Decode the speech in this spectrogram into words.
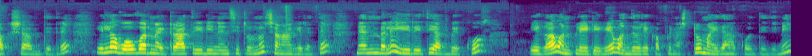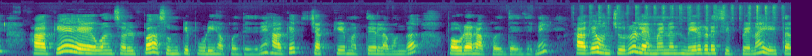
ಪಕ್ಷ ಅಂತಿದ್ರೆ. ಇಲ್ಲ ಓವರ್ ನೈಟ್ ರಾತ್ರಿ ಇಡೀ ನೆನೆಸಿಟ್ರೂ ಚೆನ್ನಾಗಿರುತ್ತೆ. ನೆನೆದ್ಮೇಲೆ ಈ ರೀತಿ ಆಗಬೇಕು. ಈಗ ಒಂದು ಪ್ಲೇಟಿಗೆ ಒಂದೂವರೆ ಕಪ್ಪಿನಷ್ಟು ಮೈದಾ ಹಾಕ್ಕೊಳ್ತಿದ್ದೀನಿ ಹಾಗೆ ಒಂದು ಸ್ವಲ್ಪ ಶುಂಠಿ ಪುಡಿ ಹಾಕ್ಕೊಳ್ತಿದ್ದೀನಿ ಹಾಗೆ ಚಕ್ಕೆ ಮತ್ತು ಲವಂಗ ಪೌಡರ್ ಹಾಕ್ಕೊಳ್ತಾ ಇದ್ದೀನಿ ಹಾಗೆ ಒಂಚೂರು ಲೆಮನ್ ಮೇಲ್ಗಡೆ ಸಿಪ್ಪೆನ ಈ ಥರ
